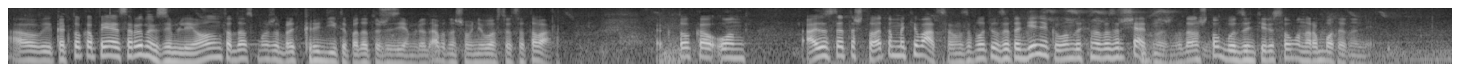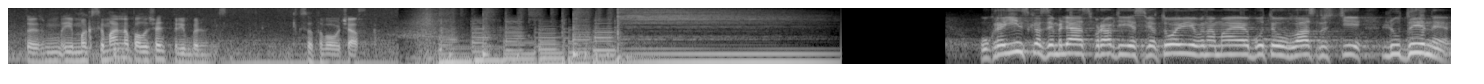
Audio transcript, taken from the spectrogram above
А как только появится рынок земли, он тогда сможет брать кредиты под эту же землю, да, потому что у него остается товар. Как только он... А это это что? Это мотивация. Он заплатил за это денег, и он их возвращать нужно. Тогда он что? Будет заинтересован работать на ней. То есть м- и максимально получать прибыль с этого участка. Українська земля справді є святою, і вона має бути у власності людини.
